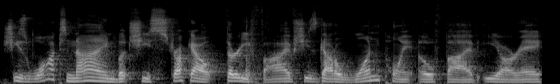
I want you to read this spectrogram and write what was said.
She's walked 9, but she's struck out 35. She's got a 1.05 ERA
